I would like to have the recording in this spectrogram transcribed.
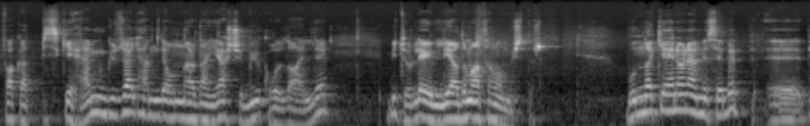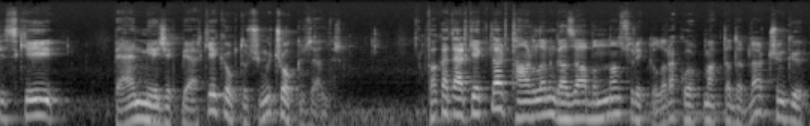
Fakat Psike hem güzel hem de onlardan yaşça büyük olduğu halde bir türlü evliliğe adım atamamıştır. Bundaki en önemli sebep e, Psike'yi beğenmeyecek bir erkek yoktur çünkü çok güzeldir. Fakat erkekler tanrıların gazabından sürekli olarak korkmaktadırlar. Çünkü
